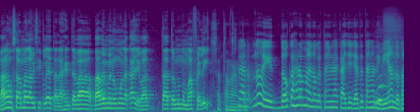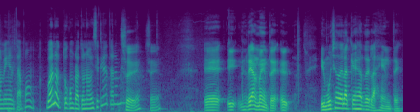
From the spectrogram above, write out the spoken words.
Van a usar más la bicicleta, la gente va, va a ver menos humo en la calle, va a estar todo el mundo más feliz. Exactamente. Claro, no, y dos carros menos que están en la calle ya te están aliviando también el tapón. Bueno, tú compraste una bicicleta ahora mismo. Sí, sí. Eh, y realmente, eh, y muchas de las quejas de la gente,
